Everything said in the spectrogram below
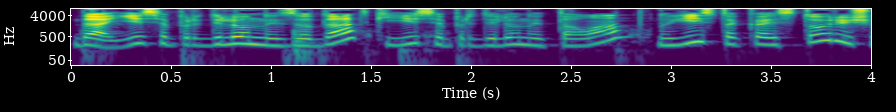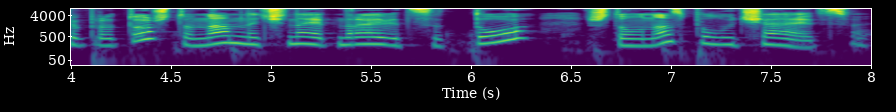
Да, есть определенные задатки, есть определенный талант, но есть такая история еще про то, что нам начинает нравиться то, что у нас получается.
